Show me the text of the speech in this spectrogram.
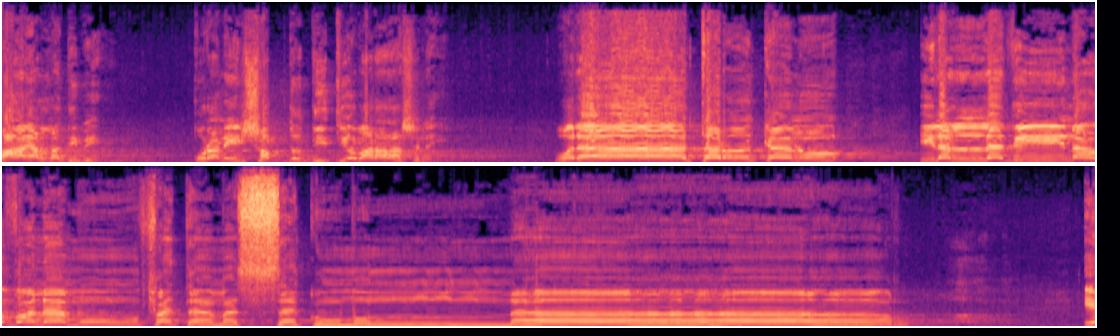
পাই আল্লাহ দিবে। কোরআনে এই শব্দ দ্বিতীয়বার আর আসে নাই। ওয়ালা এ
